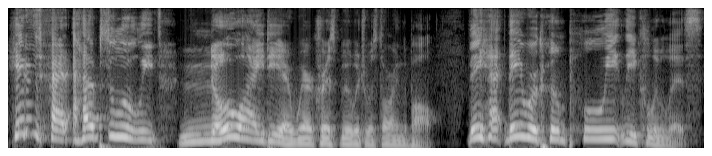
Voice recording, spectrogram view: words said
Hitters had absolutely no idea where Chris Bubic was throwing the ball. They had they were completely clueless.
